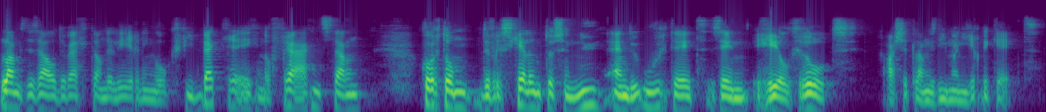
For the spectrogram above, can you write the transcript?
Langs dezelfde weg kan de leerling ook feedback krijgen of vragen stellen. Kortom, de verschillen tussen nu en de oertijd zijn heel groot als je het langs die manier bekijkt.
